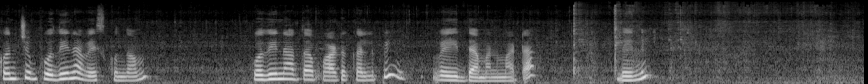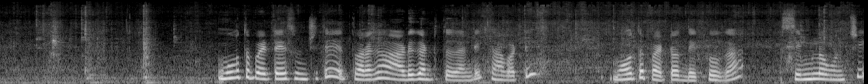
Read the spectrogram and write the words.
కొంచెం పుదీనా వేసుకుందాం. పుదీనాతో పాటు కలిపి వేయిద్దామన్నమాట. దీన్ని మూత పెట్టేసి ఉంచితే త్వరగా అడుగంటుతుందండి. కాబట్టి మూత పెట్టొద్దు ఎక్కువగా. సిమ్లో ఉంచి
